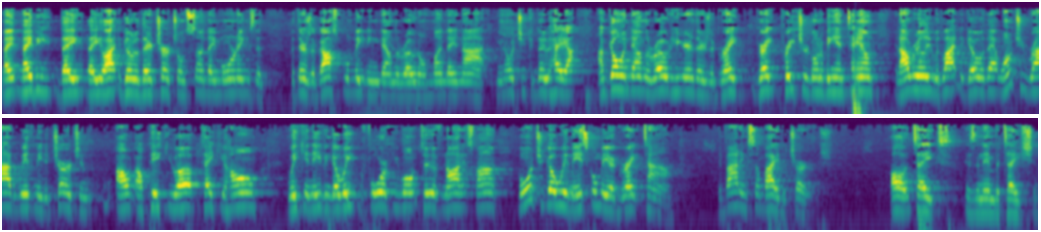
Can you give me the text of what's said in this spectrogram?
Maybe they, they like to go to their church on Sunday mornings, and, but there's a gospel meeting down the road on Monday night. You know what you can do? Hey, I, I'm going down the road here. There's a great, great preacher going to be in town, and I really would like to go with that. Why don't you ride with me to church, and I'll, I'll pick you up, take you home. We can even go eat before if you want to. If not, it's fine. But why don't you go with me? It's going to be a great time. Inviting somebody to church. All it takes is an invitation.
